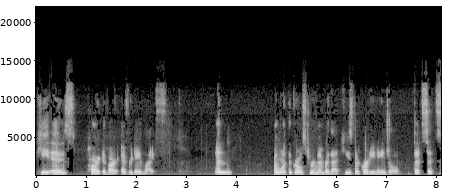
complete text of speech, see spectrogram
He is part of our everyday life. And I want the girls to remember that he's their guardian angel that sits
